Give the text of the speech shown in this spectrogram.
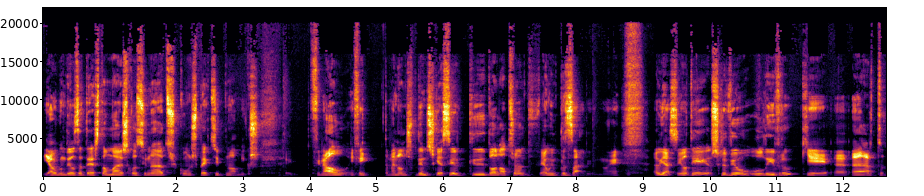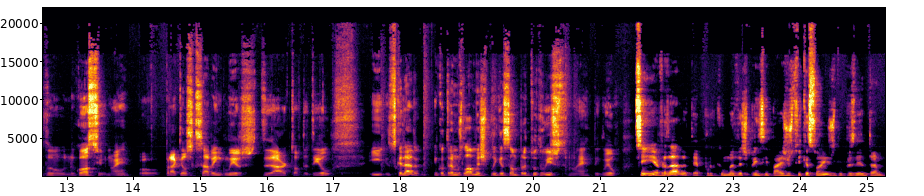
E alguns deles até estão mais relacionados com aspectos económicos. Afinal, enfim, também não nos podemos esquecer que Donald Trump é um empresário, não é? Aliás, ele até escreveu o livro que é a, a Arte do Negócio, não é? Ou para aqueles que sabem inglês, The Art of the Deal. E se calhar encontramos lá uma explicação para tudo isto, não é? Digo eu. Sim, é verdade, até porque uma das principais justificações do presidente Trump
